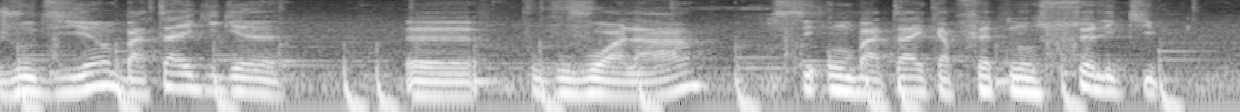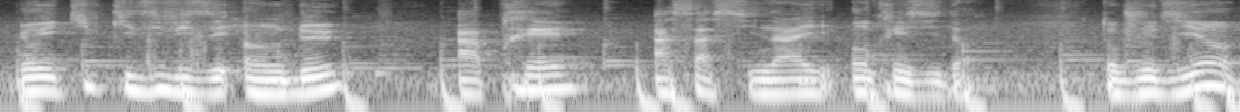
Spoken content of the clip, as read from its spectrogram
Je vous dis, hein, bataille qui gagne euh, pour pouvoir là, c'est une bataille qui a fait une seule équipe. Une équipe qui est divisée en deux après assassinat en président. Donc je vous dis, hein,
